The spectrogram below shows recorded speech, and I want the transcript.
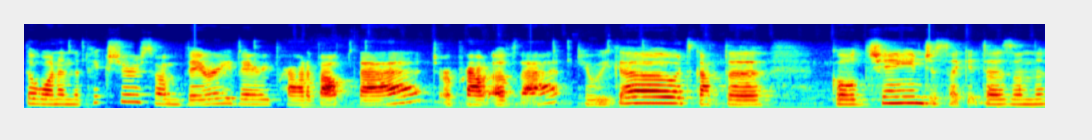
the one in the picture. So I'm very, very proud about that, or proud of that. Here we go. It's got the gold chain just like it does on the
